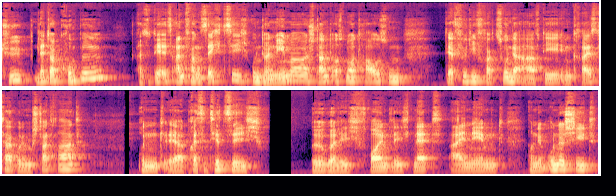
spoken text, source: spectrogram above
Typ netter Kumpel. Also der ist Anfang 60, Unternehmer, stammt aus Nordhausen. Der führt die Fraktion der AfD im Kreistag und im Stadtrat. Und er präsentiert sich bürgerlich, freundlich, nett, einnehmend. Und im Unterschied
